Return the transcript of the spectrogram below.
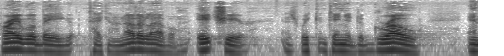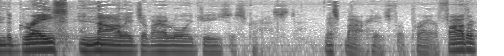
pray we'll be taking another level each year as we continue to grow in the grace and knowledge of our Lord Jesus Christ. Let's bow our heads for prayer. Father,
